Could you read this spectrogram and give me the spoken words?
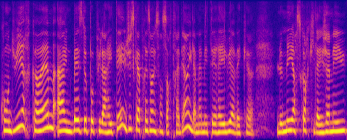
conduire quand même à une baisse de popularité. Jusqu'à présent, il s'en sort très bien. Il a même été réélu avec le meilleur score qu'il ait jamais eu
